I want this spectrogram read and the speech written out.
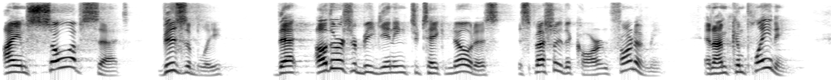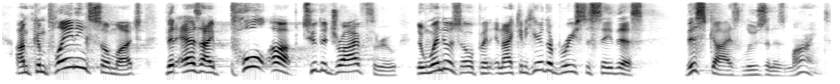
I am so upset visibly that others are beginning to take notice, especially the car in front of me. And I'm complaining. I'm complaining so much that as I pull up to the drive through, the window's open, and I can hear the barista say this this guy's losing his mind.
